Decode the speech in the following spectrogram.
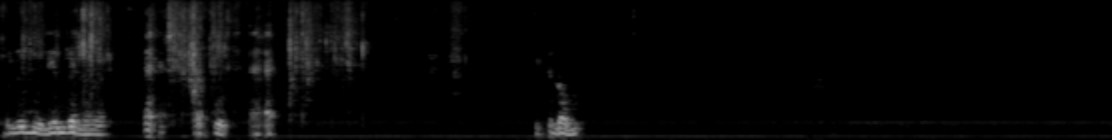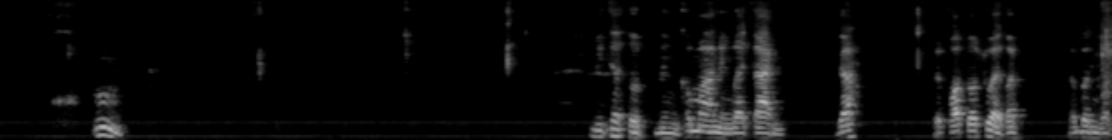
มันลืมมือลืมเป็นเลยวันพุธกินขนม อืมมีเจ้าตดหนึ่งเข้ามาหนึ่งรายการเดี๋ยวไปขอตัวช่วยก่อนแล้วเบิ่งก่อน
